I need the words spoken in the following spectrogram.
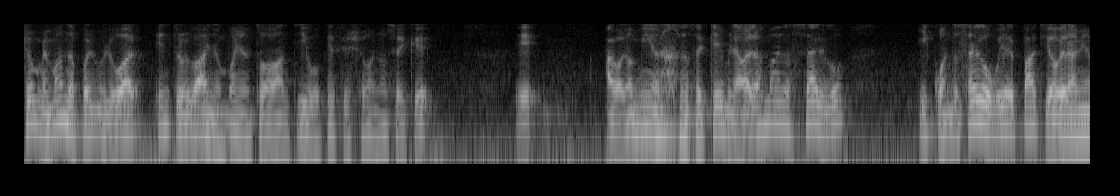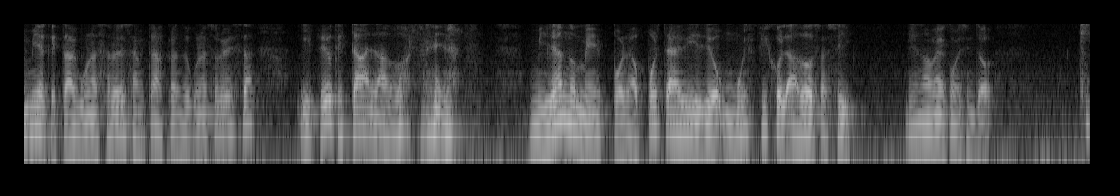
Yo me mando por el mismo lugar, entro al baño, un baño todo antiguo, qué sé yo, no sé qué. Eh, hago lo mío, no, sé qué, me lavo las manos, salgo. Y cuando salgo voy al patio a ver a mi amiga que estaba con una cerveza, me estaba esperando con una cerveza. Y veo que estaban las dos nenas mirándome por la puerta de vidrio, muy fijo las dos, así. Mirándome como siento, ¿qué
